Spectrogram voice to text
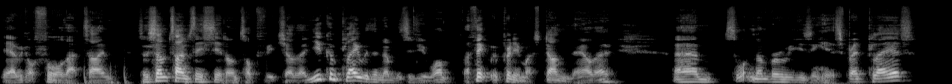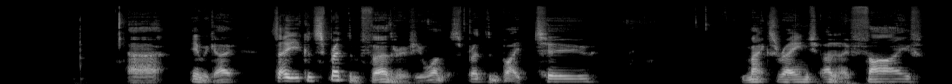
Yeah, we got four that time. So sometimes they sit on top of each other. You can play with the numbers if you want. I think we're pretty much done now, though. Um, so what number are we using here? Spread players. Uh, here we go. So you can spread them further if you want. Spread them by two. Max range, I don't know, five.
